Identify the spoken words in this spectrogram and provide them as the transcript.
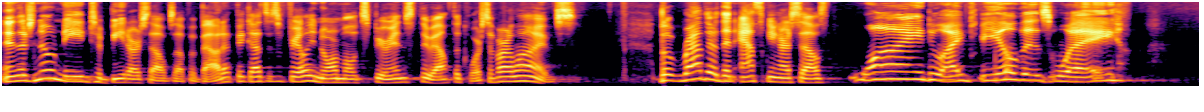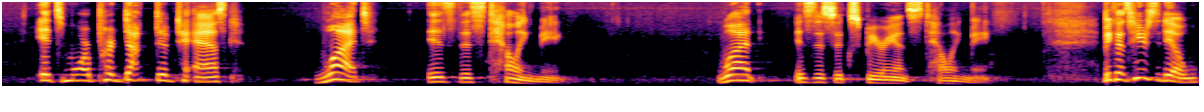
And there's no need to beat ourselves up about it because it's a fairly normal experience throughout the course of our lives. But rather than asking ourselves, why do I feel this way? It's more productive to ask, what is this telling me? What is this experience telling me? Because here's the deal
